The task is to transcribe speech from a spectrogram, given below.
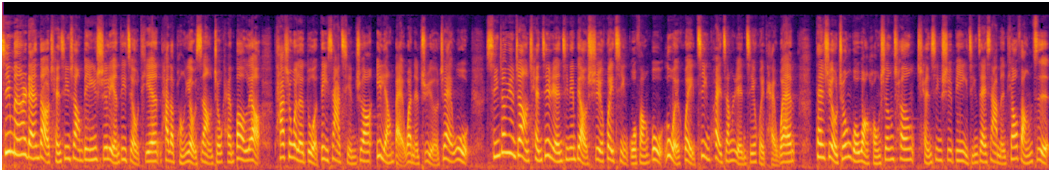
金门二胆岛陈姓上兵失联第九天，他的朋友向周刊爆料，他是为了躲地下钱庄一两百万的巨额债务。行政院长陈建仁今天表示，会请国防部、陆委会尽快将人接回台湾。但是有中国网红声称，陈姓士兵已经在厦门挑房子，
